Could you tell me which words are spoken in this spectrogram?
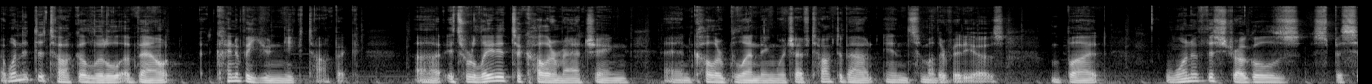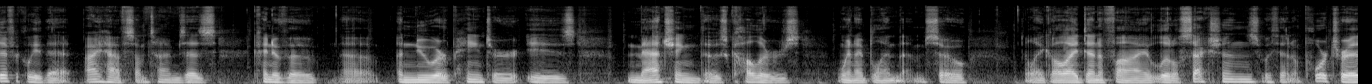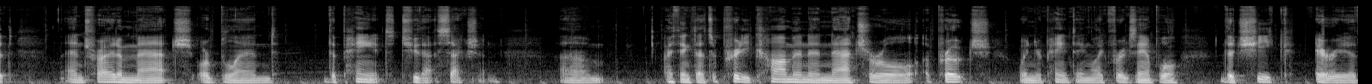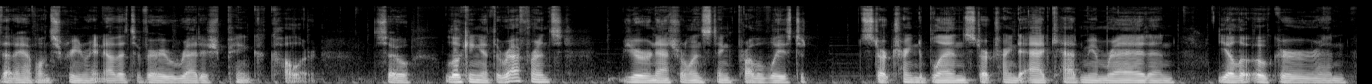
I wanted to talk a little about kind of a unique topic. Uh, it's related to color matching and color blending, which I've talked about in some other videos. But one of the struggles specifically that I have sometimes as kind of a, uh, a newer painter is matching those colors when I blend them. So, like, I'll identify little sections within a portrait and try to match or blend the paint to that section. Um, I think that's a pretty common and natural approach when you're painting. Like, for example, the cheek area that I have on screen right now, that's a very reddish pink color. So, looking at the reference, your natural instinct probably is to start trying to blend, start trying to add cadmium red and yellow ochre and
